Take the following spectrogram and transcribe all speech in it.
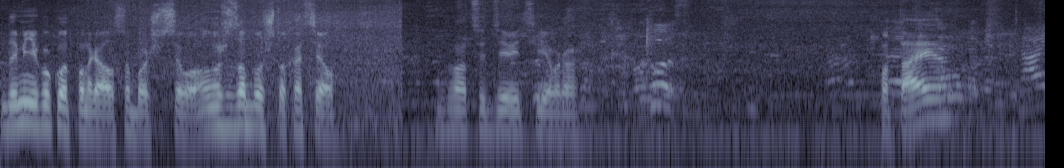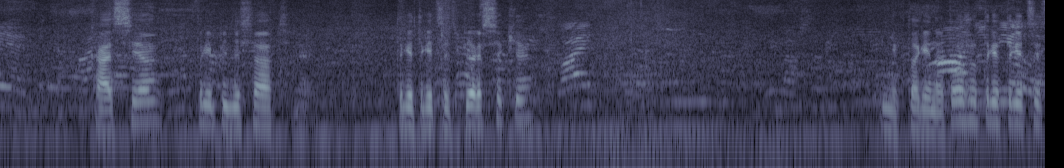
Доминику кот понравился больше всего. Он уже забыл, что хотел. 29 евро. Паттайя, кассия 3,50. 3,30 персики. Нектарины тоже 3,30.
